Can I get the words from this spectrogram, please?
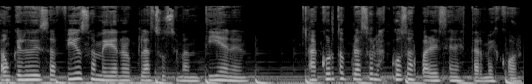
Aunque los desafíos a mediano plazo se mantienen, a corto plazo las cosas parecen estar mejor.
